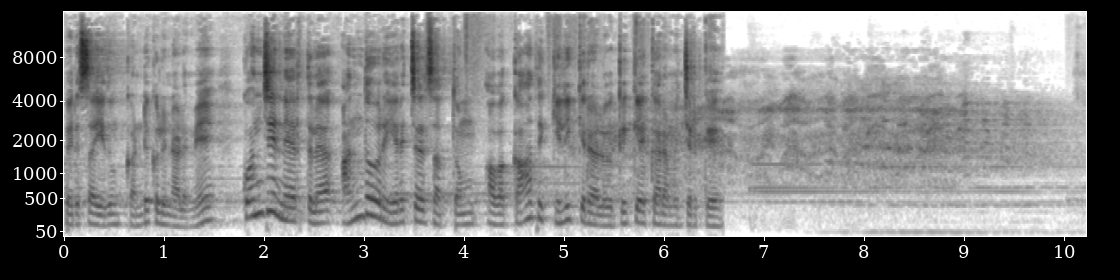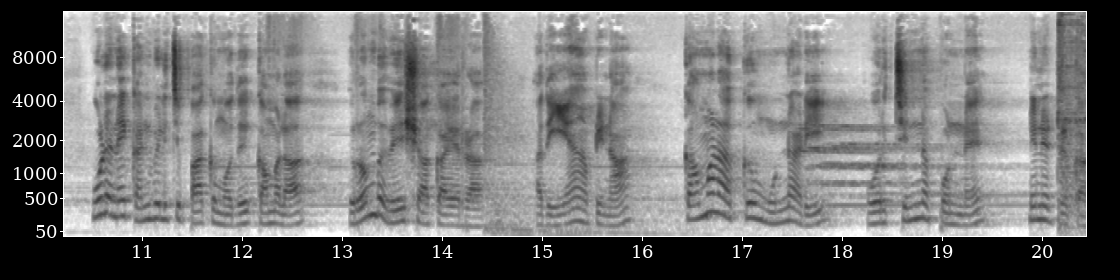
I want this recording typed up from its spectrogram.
பெருசாக எதுவும் கண்டுக்கலினாலுமே கொஞ்ச நேரத்தில் அந்த ஒரு இரைச்சல் சத்தம் அவள் காது கிழிக்கிற அளவுக்கு கேட்க ஆரம்பிச்சிருக்கு. உடனே கண் விழித்து பார்க்கும்போது கமலா ரொம்பவே ஷாக் ஆயிடுறா. அது ஏன் அப்படின்னா கமலாவுக்கு முன்னாடி ஒரு சின்ன பொண்ணு நின்றுட்டுருக்கா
